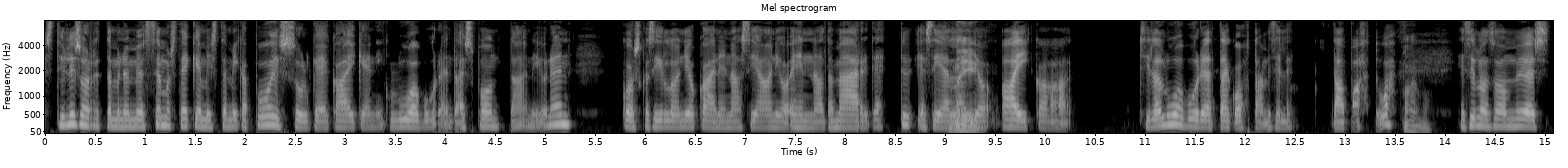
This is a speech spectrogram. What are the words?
sitten ylisuorittaminen on myös semmoista tekemistä, mikä poissulkee kaiken niin kuin luovuuden tai spontaaniuden, koska silloin jokainen asia on jo ennalta määritetty ja siellä niin. ei ole aikaa sillä luovuudelle tai kohtaamiselle tapahtua. Aivan. Ja silloin se on myös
